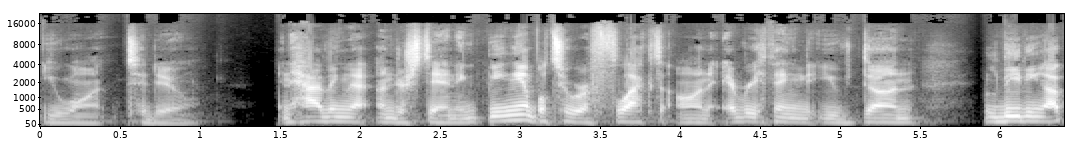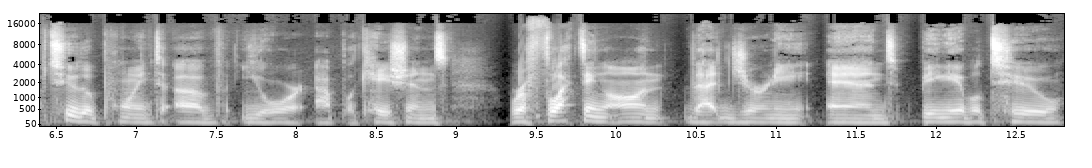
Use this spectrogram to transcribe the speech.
you want to do. And having that understanding, being able to reflect on everything that you've done leading up to the point of your applications, reflecting on that journey and being able to,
